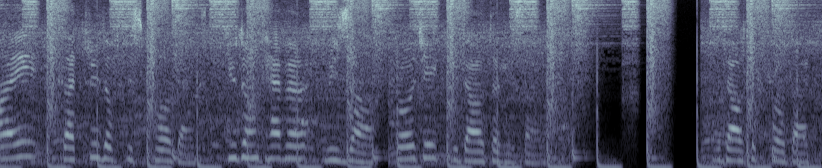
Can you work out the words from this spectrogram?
I got rid of this product. You don't have a result. Project without a result. Without a product,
